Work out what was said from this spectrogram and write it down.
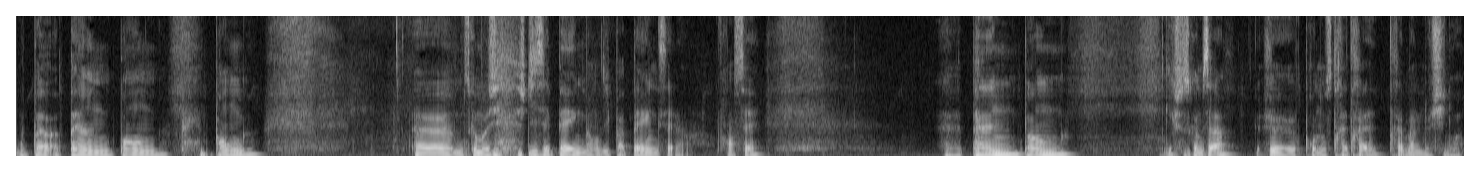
ou Peng, Pong, Pong. Euh, parce que moi je, disais Peng, mais on dit pas Peng, c'est français. Euh, Peng, Pong, quelque chose comme ça. Je prononce très très très mal le chinois.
